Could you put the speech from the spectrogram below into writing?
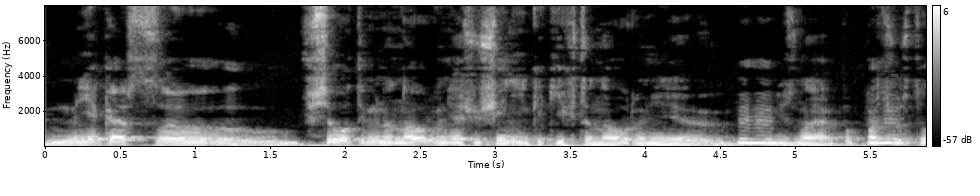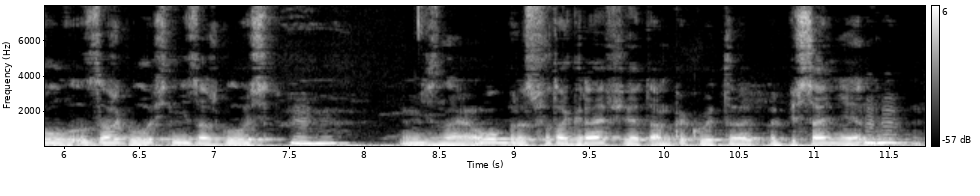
Мне кажется, все вот именно на уровне ощущений каких-то, на уровне, не знаю, по- почувствовал, зажглось, не зажглось. Не знаю, образ, фотография, там какое-то описание. ну,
